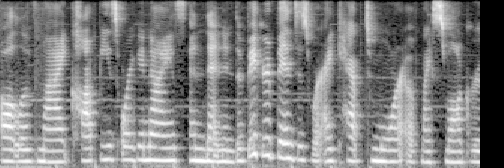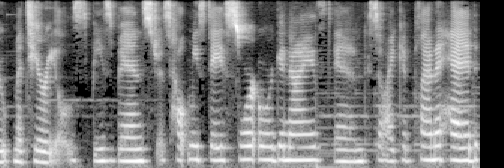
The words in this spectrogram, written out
all of my copies organized. And then in the bigger bins is where I kept more of my small group materials. These bins just help me stay sort organized and so I could plan ahead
